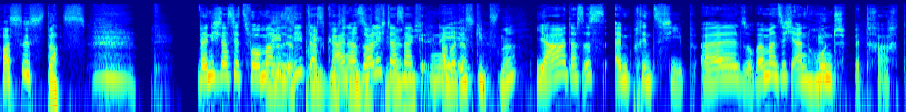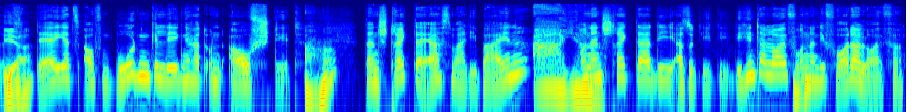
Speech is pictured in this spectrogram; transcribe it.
Was ist das? Wenn ich das jetzt vormache, Nee, das sieht das keiner. Soll ich das sagen? nicht. Aber das gibt's, ne? Ja, das ist im Prinzip. Also, wenn man sich einen Hund betrachtet, Ja. der jetzt auf dem Boden gelegen hat und aufsteht, Aha. dann streckt er erstmal die Beine Ah, ja. Mhm. und dann streckt er die, also die, die, die Hinterläufe und dann die Vorderläufe.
